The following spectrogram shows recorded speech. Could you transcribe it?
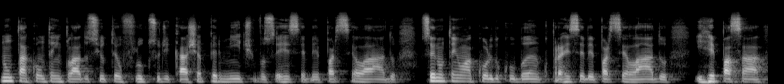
não está contemplado se o teu fluxo de caixa permite você receber parcelado, você não tem um acordo com o banco para receber parcelado e repassar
